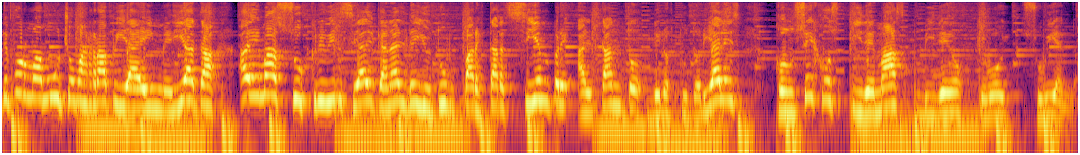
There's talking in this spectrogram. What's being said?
de forma mucho más rápida e inmediata. Además, suscribirse al canal de YouTube para estar siempre al tanto de los tutoriales, consejos y demás videos que voy subiendo.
